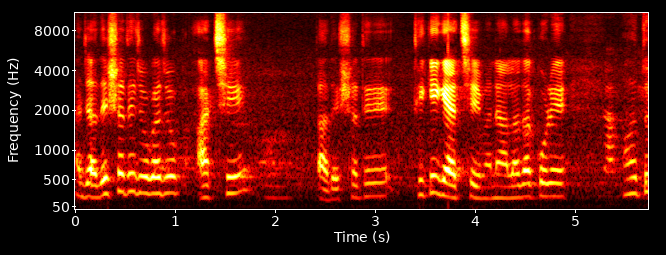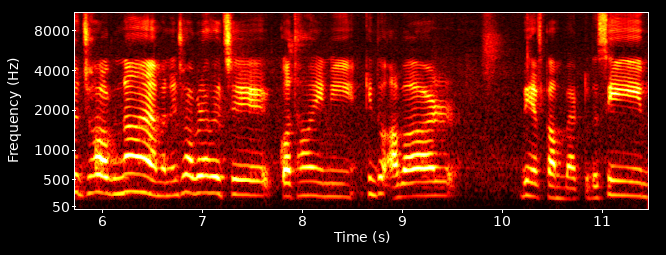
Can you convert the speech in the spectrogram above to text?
আর যাদের সাথে যোগাযোগ আছে, তাদের সাথে থেকে গেছে মানে আলাদা করে, হয়তো ঝগ না মানে ঝগড়া হয়েছে, কথা হয়নি, কিন্তু আবার we have come back to the same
